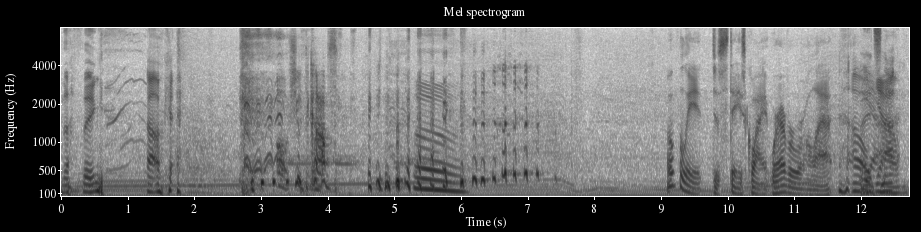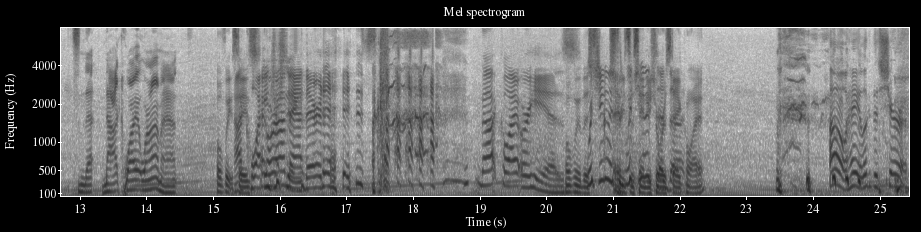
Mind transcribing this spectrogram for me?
Nothing. Oh, okay. oh shoot, the cops! Hopefully, it just stays quiet wherever we're all at. Oh, it's yeah. not. It's not, not quiet where I'm at. Hopefully it Not stays. quite where I'm at. There it is. not quite where he is. Hopefully the Which unit- streets of Sandy unit said Shores stay that? quiet. Oh, hey, look at this sheriff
